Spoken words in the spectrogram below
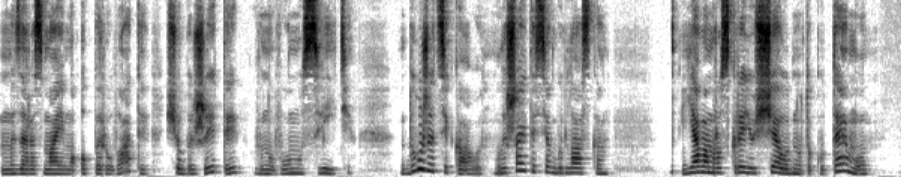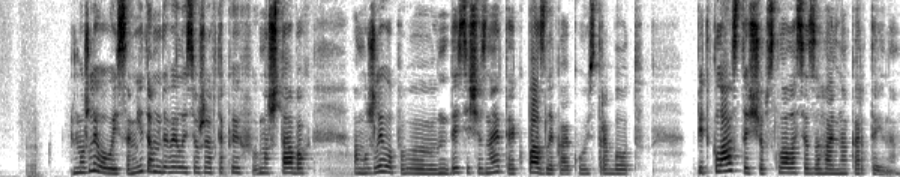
ми зараз маємо оперувати, щоб жити в новому світі. Дуже цікаво. Лишайтеся, будь ласка, я вам розкрию ще одну таку тему. Можливо, ви і самі там дивилися вже в таких масштабах. А можливо, десь ще, знаєте, як пазлика якогось треба от підкласти, щоб склалася загальна картина.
